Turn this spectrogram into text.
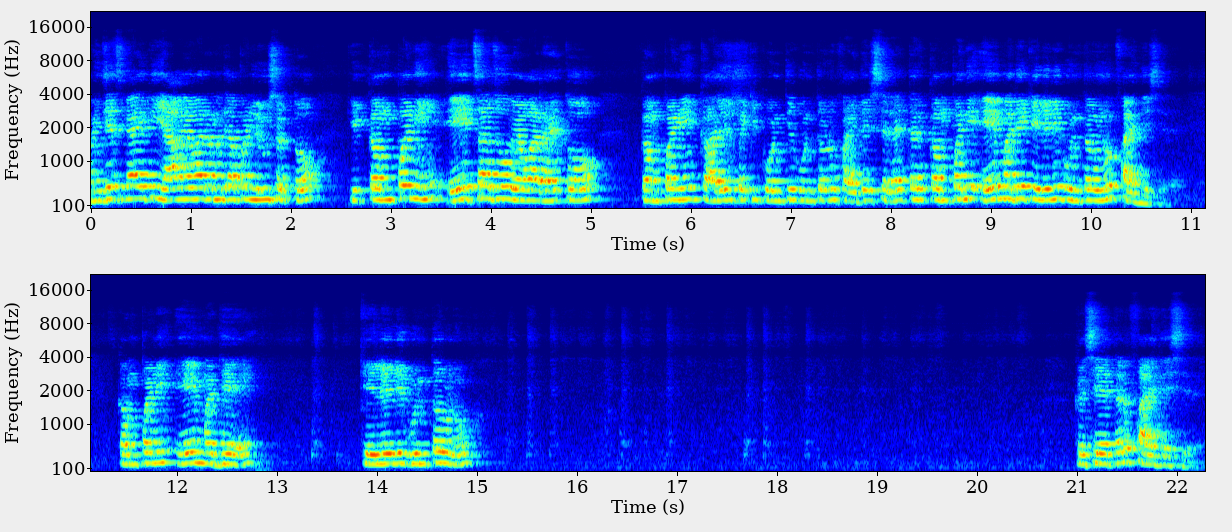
म्हणजेच काय की या व्यवहारामध्ये आपण लिहू शकतो की कंपनी ए चा जो व्यवहार आहे तो कंपनी खालीलपैकी कोणती गुंतवणूक फायदेशीर आहे? तर कंपनी ए मध्ये केलेली गुंतवणूक फायदेशीर आहे. कंपनी ए मध्ये केलेली गुंतवणूक कशी आहे तर फायदेशीर आहे.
